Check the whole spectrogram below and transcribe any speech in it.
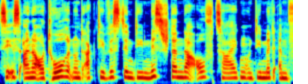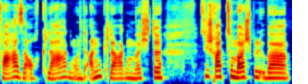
Sie ist eine Autorin und Aktivistin, die Missstände aufzeigen und die mit Emphase auch klagen und anklagen möchte. Sie schreibt zum Beispiel über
